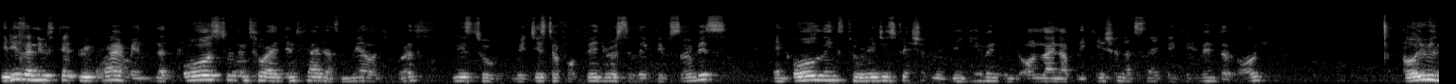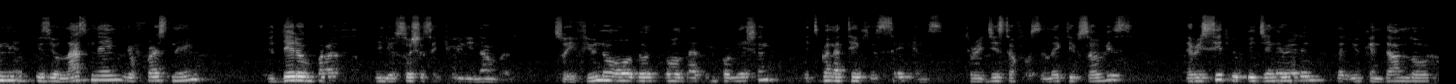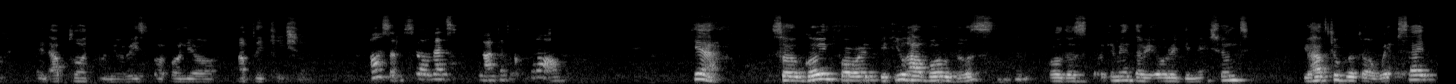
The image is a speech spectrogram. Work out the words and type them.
It is a new state requirement that all students who are identified as male at birth needs to register for federal selective service, and all links to registration will be given in the online application at scitechmn.org. All you will need is your last name, your first name, your date of birth, and your social security number. So if you know all, the, all that information, it's gonna take you seconds to register for selective service a receipt will be generated that you can download and upload on your on your application. Awesome. So that's not difficult at all. Yeah. So going forward, if you have all those, all those documents that we already mentioned, you have to go to our website,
